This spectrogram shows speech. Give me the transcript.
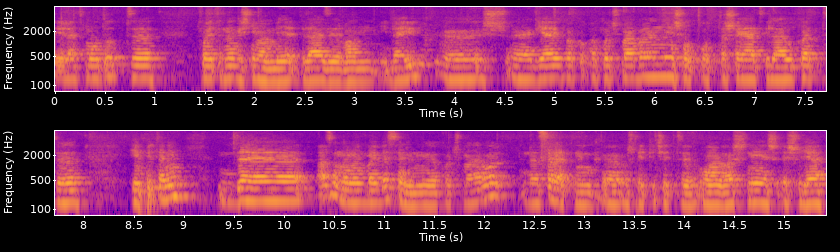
életmódot folytatnak, és nyilván például ezért van idejük és energiájuk a kocsmában lenni, és ott, ott a saját világukat építeni. De azt gondolom, hogy majd beszélünk még a kocsmáról, de szeretnénk most egy kicsit olvasni, és, és ugye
